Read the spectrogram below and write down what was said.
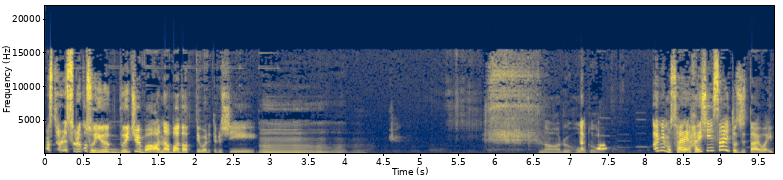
あそれそれこそ VTuber 穴場だって言われてるし、うんうんうんうんうん。なるほど。他にも配信サイト自体はいっ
